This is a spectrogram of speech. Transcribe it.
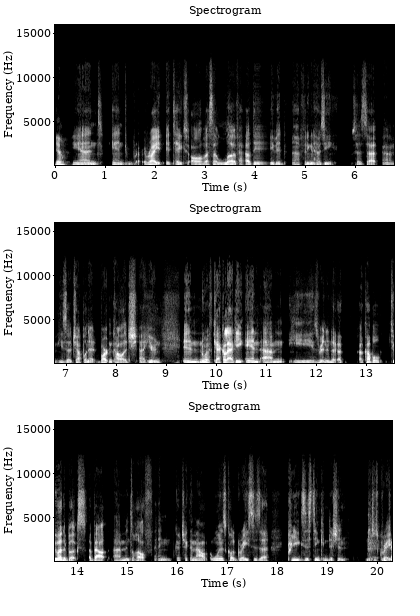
Yeah. and and right it takes all of us i love how david uh, finnegan hosey says that um, he's a chaplain at barton college uh, here in in north kakalaki and um, he has written a, a couple two other books about uh, mental health and go check them out one is called grace is a pre-existing condition which is great.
